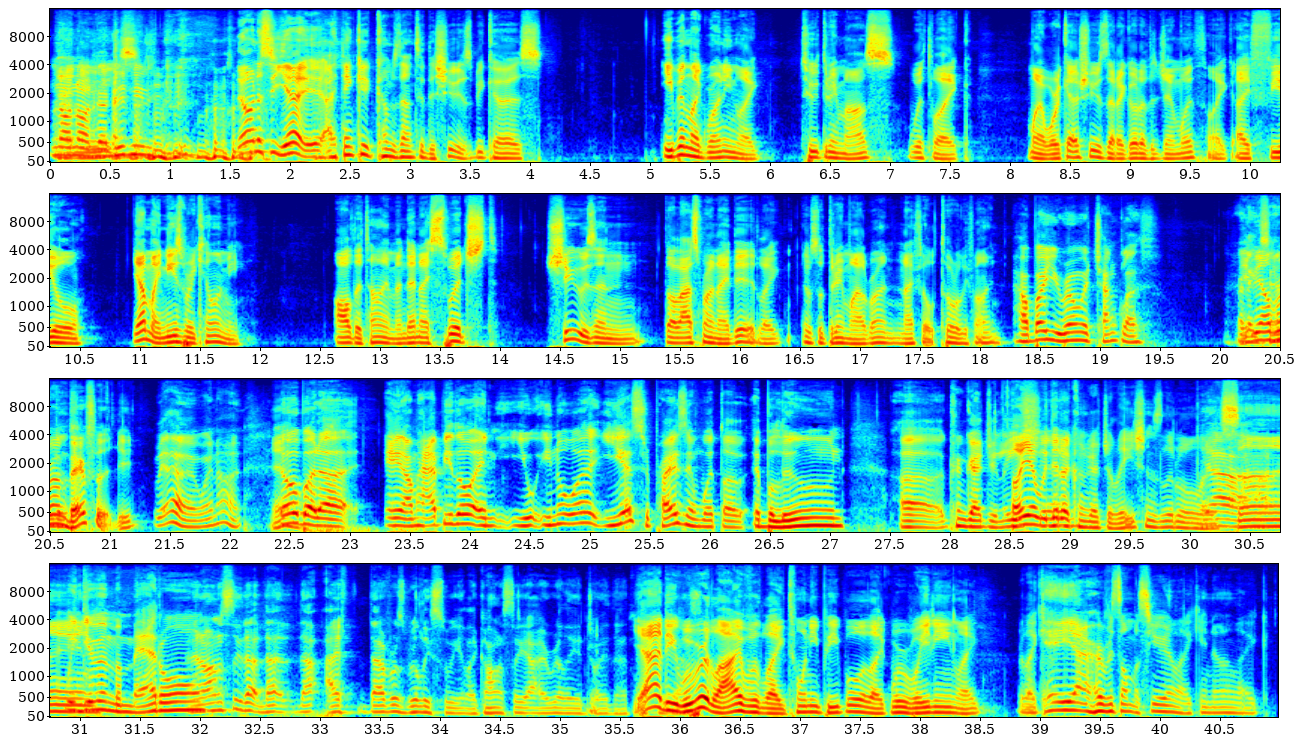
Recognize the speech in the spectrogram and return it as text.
No, no, no. Just need, no, honestly, yeah, I- I think it comes down to the shoes because even like running like two, three miles with like my workout shoes that I go to the gym with, like I feel, yeah, my knees were killing me all the time. And then I switched shoes, and the last run I did, like it was a three mile run, and I felt totally fine. how about you run with chanclas? Maybe like I'll run barefoot, dude. Yeah, why not? Yeah. No, but uh, hey, I'm happy though, and you you know what? You guys surprised him with a, a balloon. Uh, congratulations. oh yeah, we did a congratulations little like Yeah, sign. We give him a medal. And honestly, that that that I that was really sweet. Like honestly, I really enjoyed that. Yeah, dude, we were live with like 20 people. Like we're waiting. Like we're like, hey, yeah, Herbert's almost here. Like you know, like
